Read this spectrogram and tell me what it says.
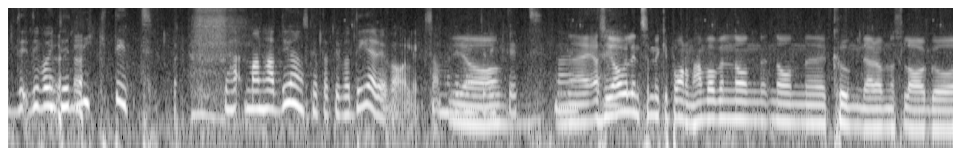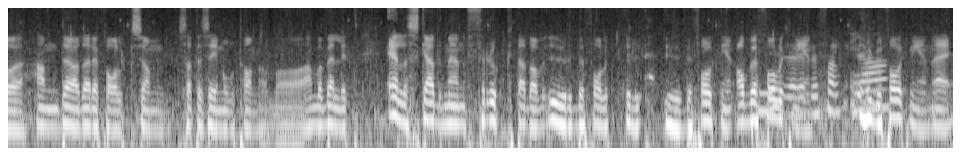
Det, det var inte riktigt... Det, man hade ju önskat att det var det det var liksom. Men det Ja. var inte riktigt... Nej. alltså jag har väl inte så mycket på honom. Han var väl någon, någon eh, kung där av något slag och han dödade folk som satte sig emot honom. Och han var väldigt älskad men fruktad av urbefolk, ur, urbefolkningen. Av befolkningen. Urbefolkning, ja. Urbefolkningen, nej.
